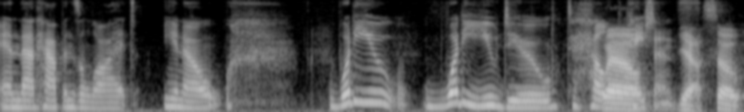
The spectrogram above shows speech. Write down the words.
and that happens a lot. You know what do you what do you do to help well, patients? yeah. So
